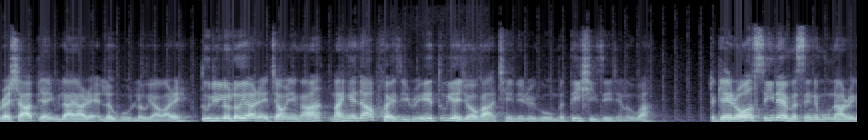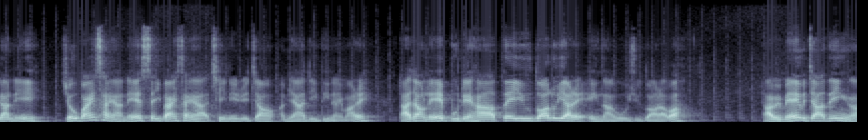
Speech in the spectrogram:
ရုရှားပြန်ယူလာရတဲ့အလုပ်ကိုလုပ်ရပါတယ်။သူဒီလိုလုပ်ရတဲ့အကြောင်းရင်းကနိုင်ငံခြားဖွဲ့စည်းတွေသူ့ရဲ့ယောဂအခြေအနေတွေကိုမသိရှိစေချင်လို့ပါ။ တကယ်တော့စီးနဲ့မစင်နမူနာတွေကနေရုပ်ပိုင်းဆိုင်ရာနဲ့စိတ်ပိုင်းဆိုင်ရာအခြေအနေတွေအကြောင်းအများကြီးသိနိုင်ပါတယ်။ဒါကြောင့်လေပူတင်ဟာတည်ယူသွားလို့ရတဲ့အိမ်သာကိုယူသွားတာပါ။ဒါပေမဲ့မကြသေးခင်က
